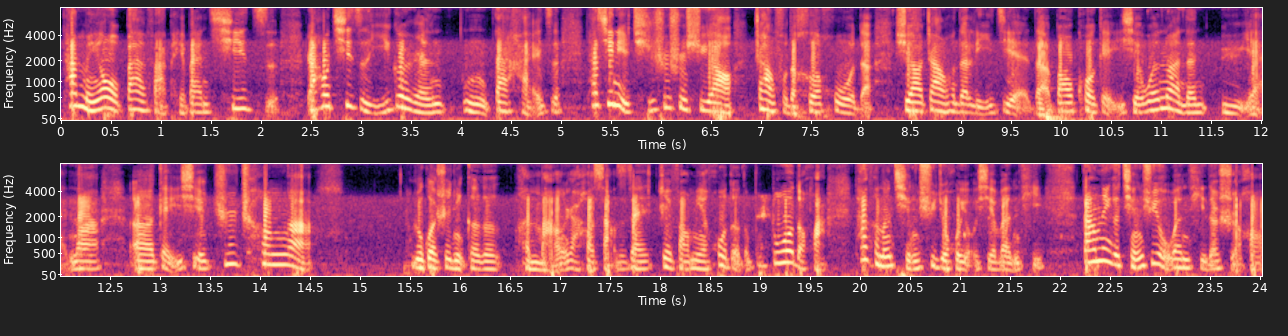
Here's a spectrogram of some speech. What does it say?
他没有办法陪伴妻子，然后妻子一个人嗯带孩子。她心里其实是需要丈夫的呵护的，需要丈夫的理解的，包括给一些温暖的语言呐，呃，给一些支撑啊。如果是你哥哥很忙，然后嫂子在这方面获得的不多的话，他可能情绪就会有一些问题。当那个情绪有问题的时候，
